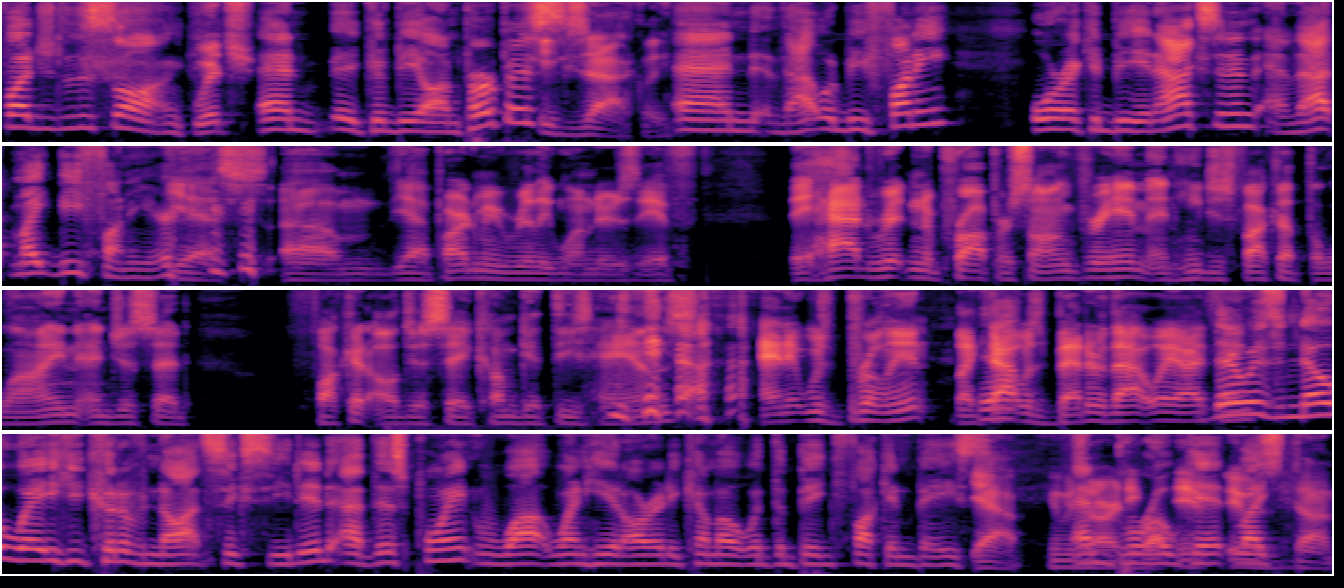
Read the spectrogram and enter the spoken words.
fudged the song, which and it could be on purpose, exactly. and that would be funny, or it could be an accident, and that might be funnier. yes. Um, yeah. Part of me really wonders if they had written a proper song for him and he just fucked up the line and just said, "Fuck it, I'll just say, come get these hands," Yeah. and it was brilliant. Like Yeah. that was better that way. I think There was no way he could have not succeeded at this point when he had already come out with the big fucking bass. Yeah, he was and already broke it. It, like was done.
